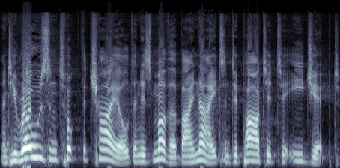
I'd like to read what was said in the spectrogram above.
And he rose and took the child and his mother by night and departed to Egypt,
